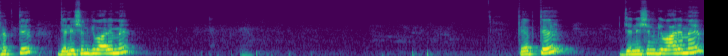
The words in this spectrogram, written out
फिफ्थ जनरेशन के बारे में। फिफ्थ जनरेशन के बारे में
